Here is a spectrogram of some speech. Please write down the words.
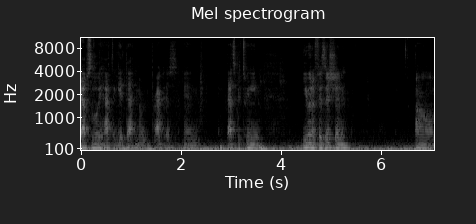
absolutely have to get that in order to practice, and that's between you and a physician um,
